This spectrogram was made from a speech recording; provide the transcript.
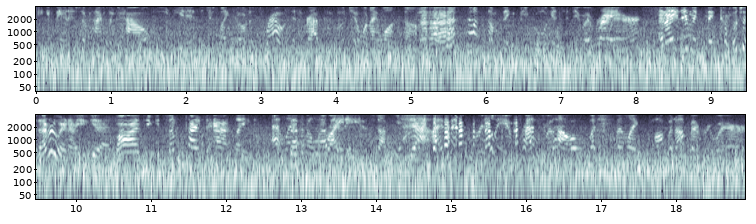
take advantage sometimes of how easy it is to just like go to Sprouts and grab kombucha when I want some. Uh-huh. that's not something people get to do everywhere. And I and the, the kombucha's everywhere now. You can get at Vons. You can sometimes at like at 7 like Rite Aid and stuff. Yeah, Yeah. I've been really impressed with how much it's been like popping up everywhere.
